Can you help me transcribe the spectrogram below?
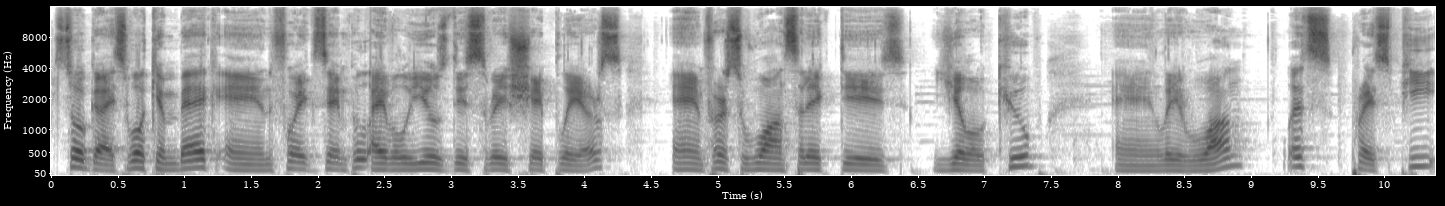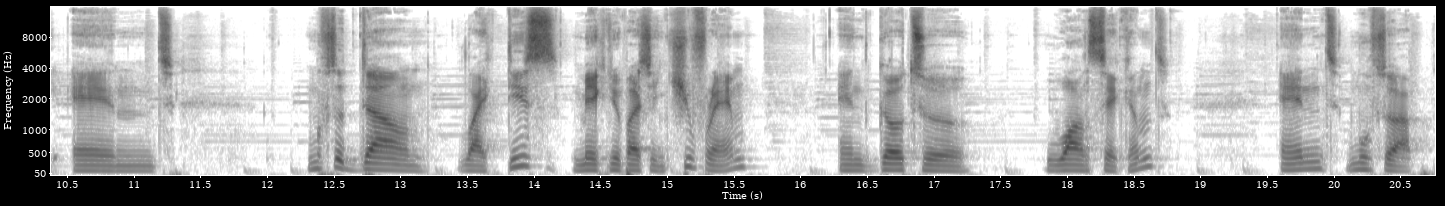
So guys, welcome back and for example I will use these three shape layers and first one select this yellow cube and layer 1 let's press P and move it down like this make new position keyframe and go to one second and move to up.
